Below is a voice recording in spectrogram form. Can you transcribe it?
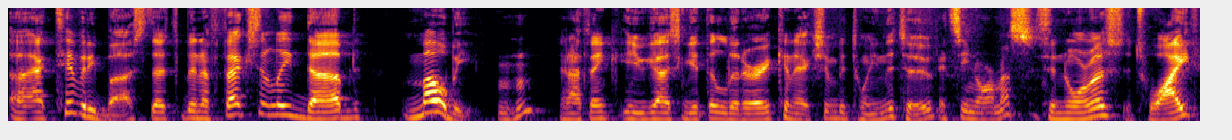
uh, activity bus that's been affectionately dubbed Moby, mm-hmm. and I think you guys can get the literary connection between the two. It's enormous. It's enormous. It's white.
